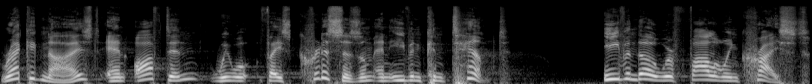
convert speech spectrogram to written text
recognized, and often we will face criticism and even contempt, even though we're following Christ.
